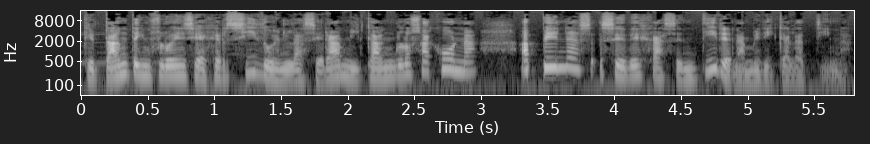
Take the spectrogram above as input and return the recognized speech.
Que tanta influencia ha ejercido en la cerámica anglosajona, apenas se deja sentir en América Latina.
